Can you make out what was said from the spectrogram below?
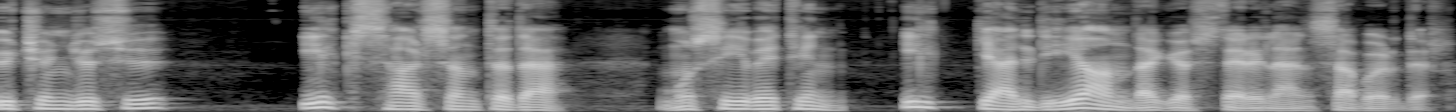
Üçüncüsü, ilk sarsıntıda, musibetin ilk geldiği anda gösterilen sabırdır.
